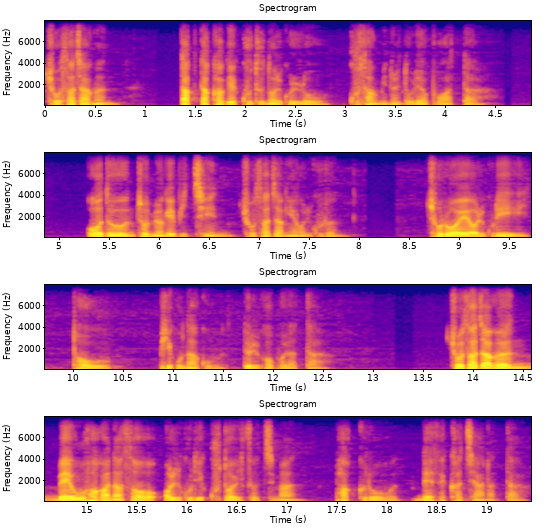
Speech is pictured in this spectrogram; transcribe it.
조사장은 딱딱하게 굳은 얼굴로 구상민을 노려보았다. 어두운 조명에 비친 조사장의 얼굴은 초로의 얼굴이 더욱 피곤하고 늙어 보였다. 조사장은 매우 화가 나서 얼굴이 굳어 있었지만 밖으로 내색하지 않았다.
